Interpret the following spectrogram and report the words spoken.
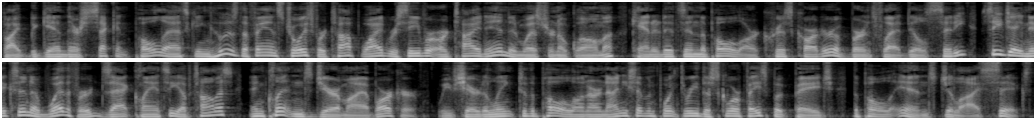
Vibe began their second poll asking who is the fans' choice for top wide receiver or tight end in Western Oklahoma. Candidates in the poll are Chris Carter of Burns Flat Dills City, CJ Nixon of Weatherford, Zach Clancy of Thomas, and Clinton's Jeremiah Barker. We've shared a link to the poll on our 97.3 The Score Facebook page. The poll ends July 6th.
